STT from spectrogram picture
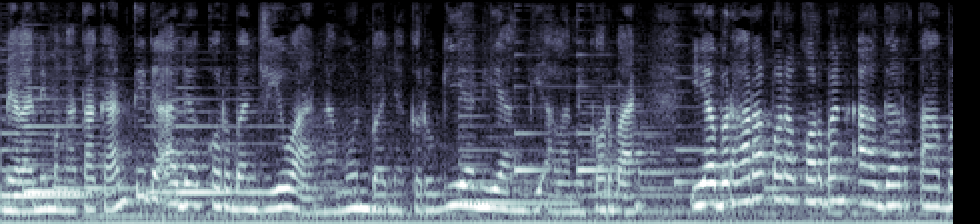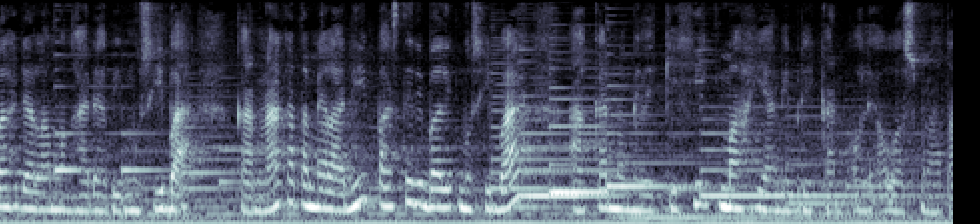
Melani mengatakan tidak ada korban jiwa, namun banyak kerugian yang dialami korban. Ia berharap para korban agar tabah dalam menghadapi musibah, karena kata Melani pasti di balik musibah akan memiliki hikmah yang diberikan oleh Allah SWT.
